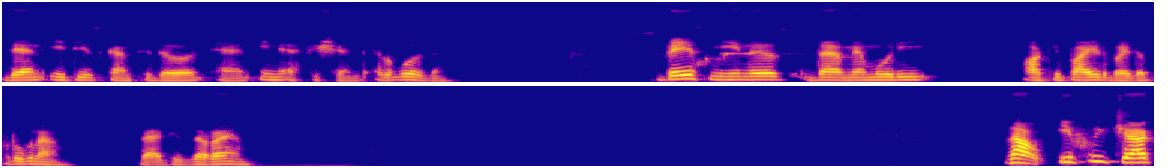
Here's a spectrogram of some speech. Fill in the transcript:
then it is considered an inefficient algorithm. Space means the memory occupied by the program, that is the RAM. Now, if we check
